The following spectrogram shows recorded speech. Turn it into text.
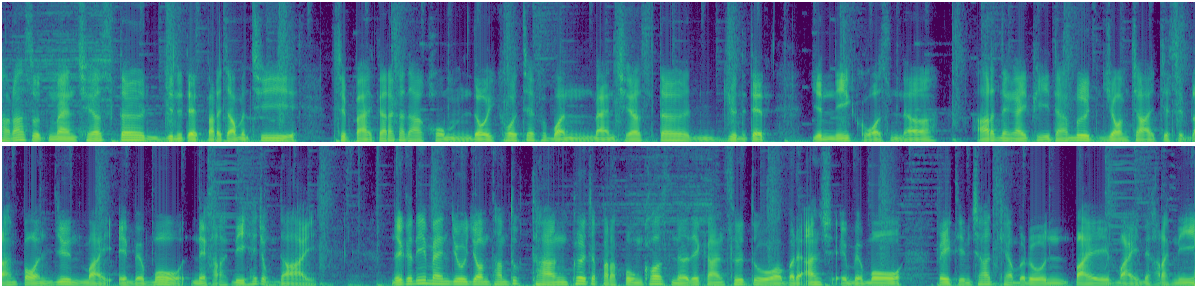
ข่าวล่าสุดแมนเชสเตอร์ยูไนเต็ดประจำวันที่ 18 กรกฎาคม โดยโค้ชเทพฟุตบอลแมนเชสเตอร์ยูไนเต็ดยินนี้ขอเสนอหารัยังไงผีหน้ามืดยอมจ่าย 70 ล้านปอนด์ยื่นใหม่เอ็มเบโมในครั้งดีให้จงได้โดกันนี้แมนยูยอมทำทุกทางเพื่อจะปรับปรุงข้อเสนอในการซื้อตัวบริอันชเอมเบโมไปทีมชาติแคมเบรูนไปใหม่ในครั้งนี้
